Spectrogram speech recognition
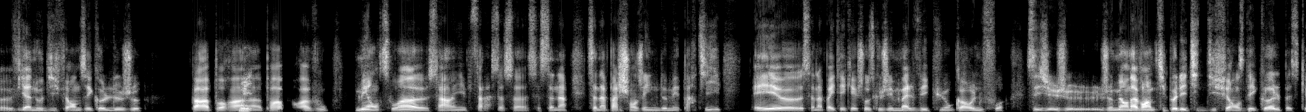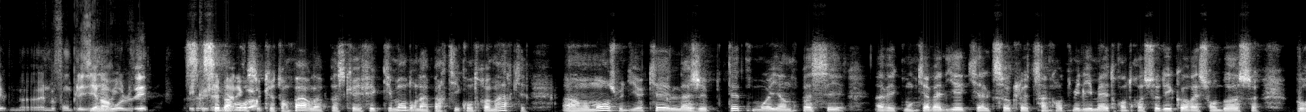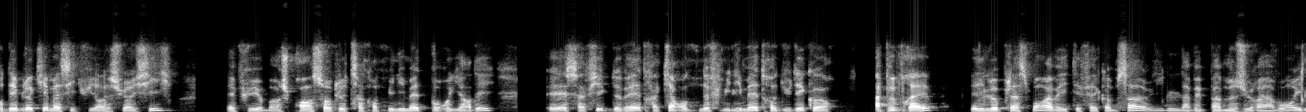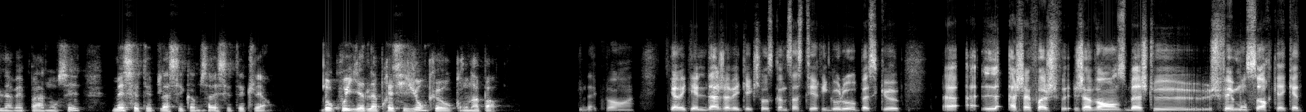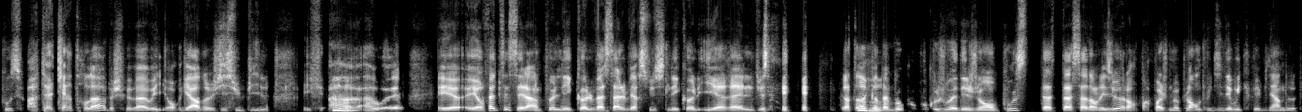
via nos différentes écoles de jeu par rapport Oui. à par rapport à vous. Mais en soi, ça arrive, ça ça ça ça ça n'a ça n'a pas changé une de mes parties et ça n'a pas été quelque chose que j'ai mal vécu encore une fois. C'est je je je mets en avant un petit peu les petites différences d'école parce qu'elles me elles me font plaisir à relever C'est marrant ce que tu en parles, parce qu'effectivement, dans la partie contre Marc, à un moment, je me dis: «OK, là, j'ai peut-être moyen de passer avec mon cavalier qui a le socle de 50 millimètres entre ce décor et son boss pour débloquer ma situation ici» et puis, bah, je prends un socle de 50 millimètres pour regarder et sa figue devait être à 49 millimètres du décor, à peu près et le placement avait été fait comme ça. Il l'avait pas mesuré avant, il l'avait pas annoncé, mais c'était placé comme ça et c'était clair. Donc oui, il y a de la précision qu'on n'a pas. D'accord. Parce qu'avec Elda, j'avais quelque chose comme ça, c'était rigolo parce que, heu, à chaque fois j'avance, bah, je te je fais mon sort qui est à 4 pouces: «Ah, tu es à 4 là?» bah, je fais: «Bah oui», on regarde, j'y suis pile et il fait: Mmh «Ah, mh. ah ouais» et et en fait, c'est un peu l'école vassale versus l'école IRL, tu sais? Quand tu as Mmh as beaucoup, beaucoup joué à des jeux en pouces, tu as ça dans les yeux. Alors parfois je me plante, je me disais: «Oui, tu fais bien de,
